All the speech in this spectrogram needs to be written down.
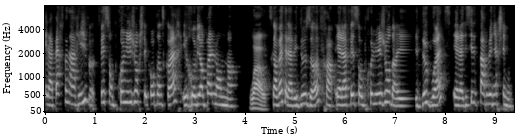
Et la personne arrive, fait son premier jour chez Content Square et revient pas le lendemain. Wow. Parce qu'en fait, elle avait deux offres et elle a fait son premier jour dans les deux boîtes et elle a décidé de pas revenir chez nous.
